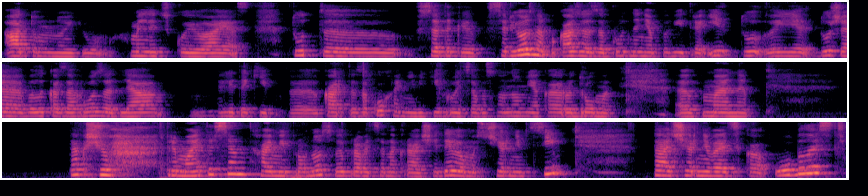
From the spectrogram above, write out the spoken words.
атомною Хмельницькою АЕС. Тут е, все-таки серйозно показує забруднення повітря і дуже велика загроза для літаків. Карта закохані відігрується в основному як аеродроми в мене. Так що тримайтеся, хай мій прогноз виправиться на краще. Дивимось Чернівці та Чернівецька область.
